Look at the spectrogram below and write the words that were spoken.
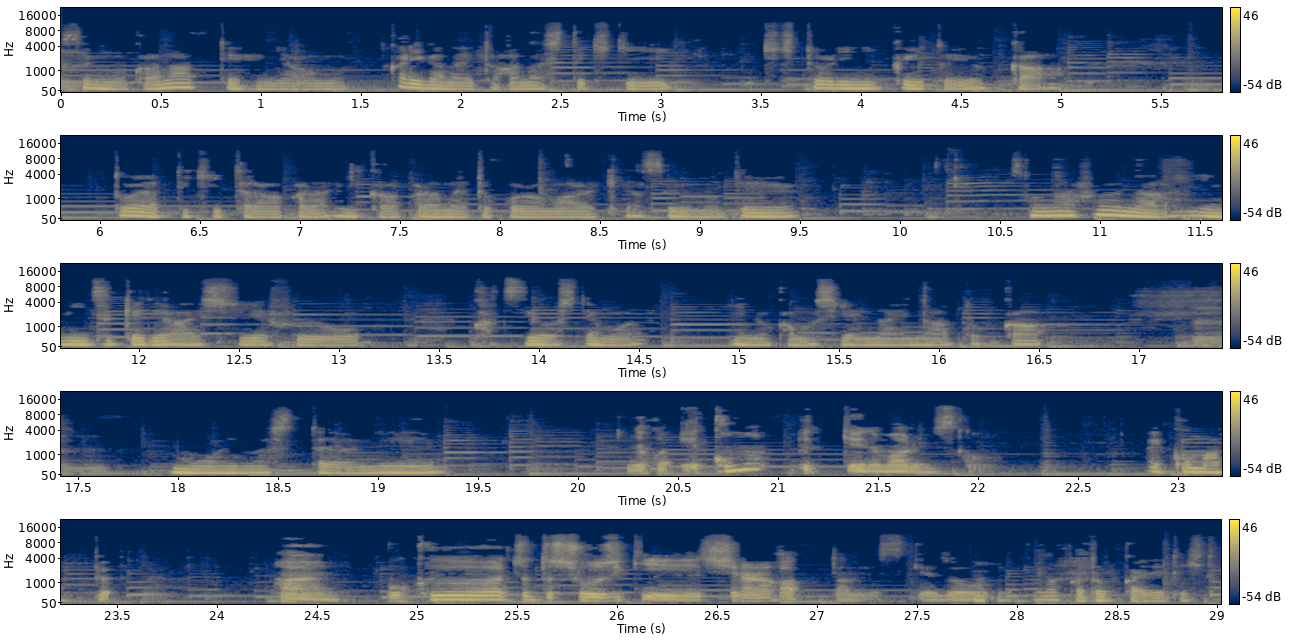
するのかなっていうふうには思う。狩りがないと話して聞き、聞き取りにくいというか、どうやって聞いたらわからいいかわからないところもある気がするので、そんな風な意味付けで ICF を活用してもいいのかもしれないなとかうん思いましたよね。なんかエコマップっていうのもあるんですか？エコマップ。はい。僕はちょっと正直知らなかったんですけど、なんかどっかで出てきた。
